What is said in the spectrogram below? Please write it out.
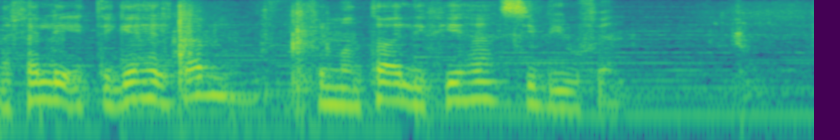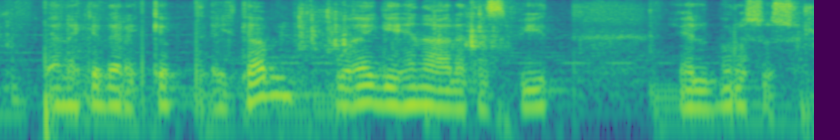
نخلي اتجاه الكابل في المنطقة اللي فيها CPU fan أنا كده ركبت الكابل وآجي هنا على تثبيت ال processor.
